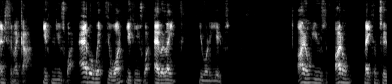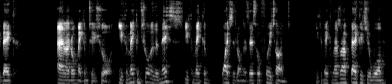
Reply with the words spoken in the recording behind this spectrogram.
anything like that. You can use whatever width you want. You can use whatever length you want to use. I don't use, I don't make them too big and I don't make them too short. You can make them shorter than this. You can make them twice as long as this or three times. You can make them as big as you want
